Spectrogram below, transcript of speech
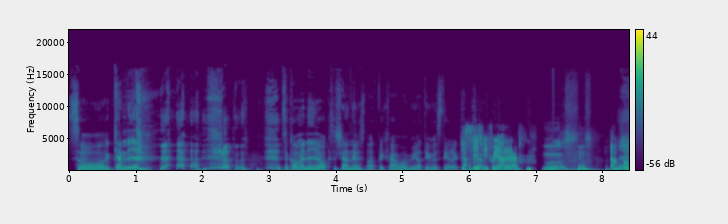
Så kan ni... så kommer ni också känna er snart bekväma med att investera. Precis, kanske. vi får göra det. Mm. ja,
